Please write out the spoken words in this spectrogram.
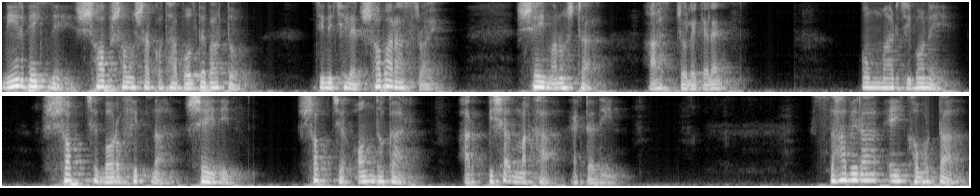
নির্বিঘ্নে সব সমস্যার কথা বলতে পারত, যিনি ছিলেন সবার আশ্রয়, সেই মানুষটা আজ চলে গেলেন। উম্মার জীবনে সবচেয়ে বড় ফিতনা সেই দিন, সবচেয়ে অন্ধকার আর বিষাদ মাখা একটা দিন। সাহাবেরা এই খবরটা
